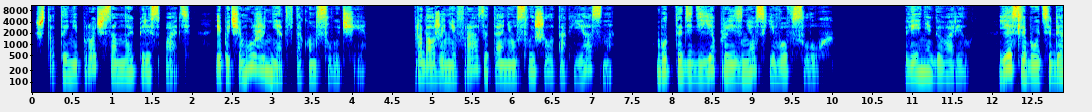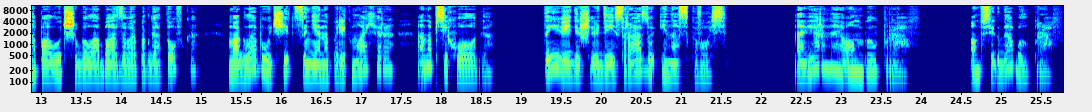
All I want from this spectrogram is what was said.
что ты не прочь со мной переспать. И почему же нет в таком случае? Продолжение фразы Таня услышала так ясно, будто Дидье произнес его вслух. Веня говорил, «Если бы у тебя получше была базовая подготовка, могла бы учиться не на парикмахера, а на психолога. Ты видишь людей сразу и насквозь». Наверное, он был прав. Он всегда был прав.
